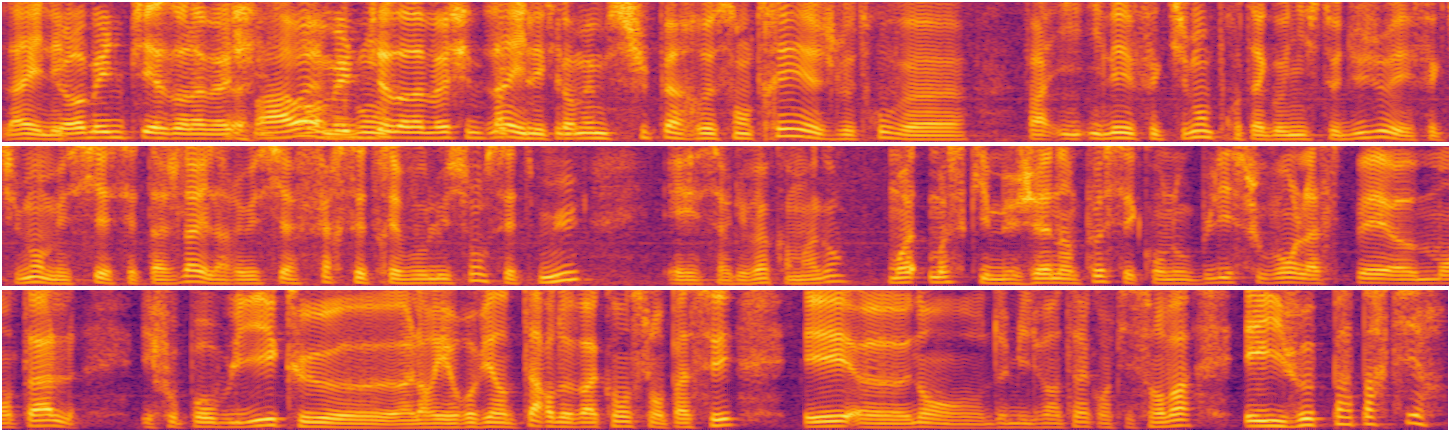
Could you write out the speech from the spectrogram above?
Là, il, est... remet une pièce dans la machine. Ah ouais, une pièce dans la machine. Là, il est quand même super recentré. Je le trouve. Euh, Enfin, il, il est effectivement protagoniste du jeu. Et effectivement, Messi, à cet âge-là, il a réussi à faire cette révolution, cette mue, et ça lui va comme un gant. Moi, moi, ce qui me gêne un peu, c'est qu'on oublie souvent l'aspect euh, mental. Il faut pas oublier que, euh, alors, il revient tard de vacances l'an passé, et euh, non, en 2021 quand il s'en va, et il veut pas partir.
